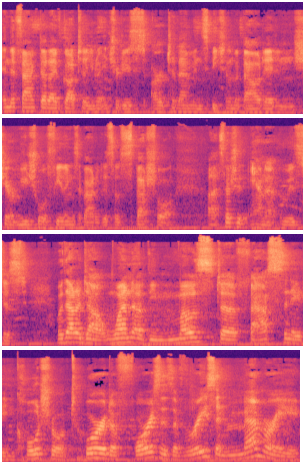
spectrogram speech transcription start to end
and the fact that I've got to you know introduce art to them and speak to them about it and share mutual feelings about it is so special, uh, especially with Anna, who is just without a doubt one of the most uh, fascinating cultural tour de forces of recent memory.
